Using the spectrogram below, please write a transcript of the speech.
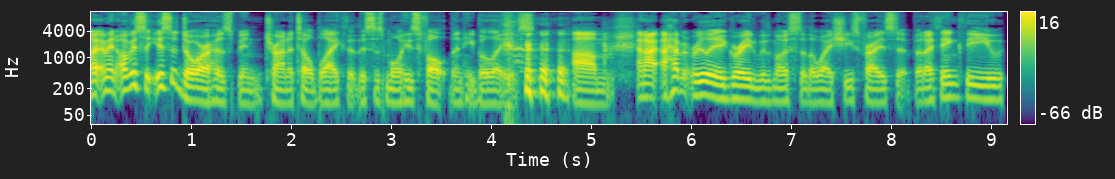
I I mean obviously Isadora has been trying to tell Blake that this is more his fault than he believes. um and I, I haven't really agreed with most of the way she's phrased it, but I think the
